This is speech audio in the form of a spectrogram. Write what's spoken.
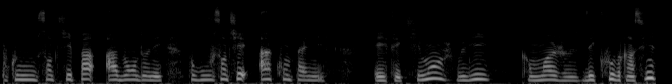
pour que vous ne vous sentiez pas abandonné, pour que vous vous sentiez accompagné. Et effectivement, je vous le dis, quand moi je découvre un signe,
